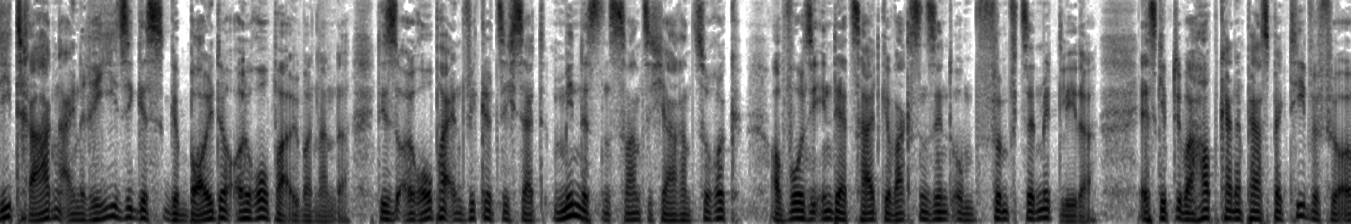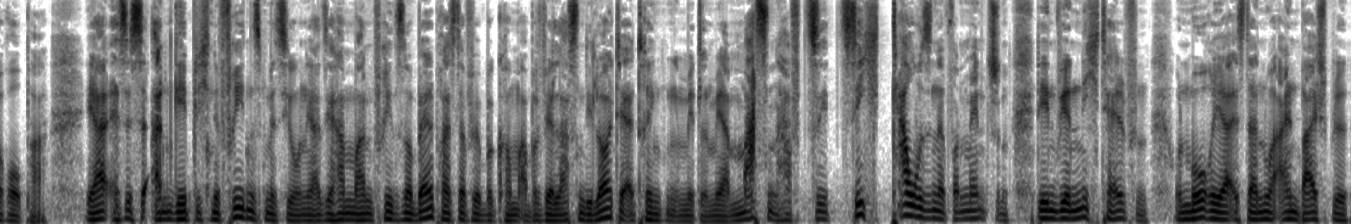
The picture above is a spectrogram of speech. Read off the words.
die tragen ein riesiges Gebäude Europa übereinander. Dieses Europa entwickelt sich seit mindestens 20 Jahren zurück obwohl sie in der Zeit gewachsen sind um 15 Mitglieder. Es gibt überhaupt keine Perspektive für Europa. Ja, es ist angeblich eine Friedensmission. Ja, sie haben mal einen Friedensnobelpreis dafür bekommen, aber wir lassen die Leute ertrinken im Mittelmeer. Massenhaft zigtausende von Menschen, denen wir nicht helfen. Und Moria ist da nur ein Beispiel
